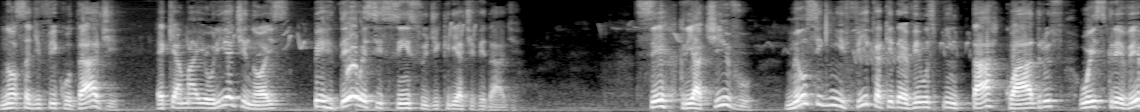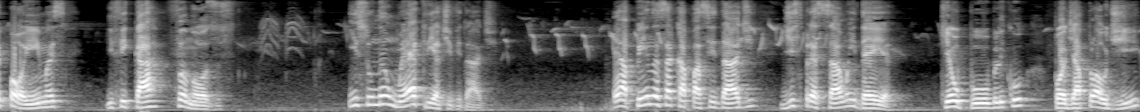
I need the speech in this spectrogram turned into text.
nossa dificuldade é que a maioria de nós perdeu esse senso de criatividade. Ser criativo não significa que devemos pintar quadros ou escrever poemas e ficar famosos. Isso não é criatividade é apenas a capacidade de expressar uma ideia que o público pode aplaudir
